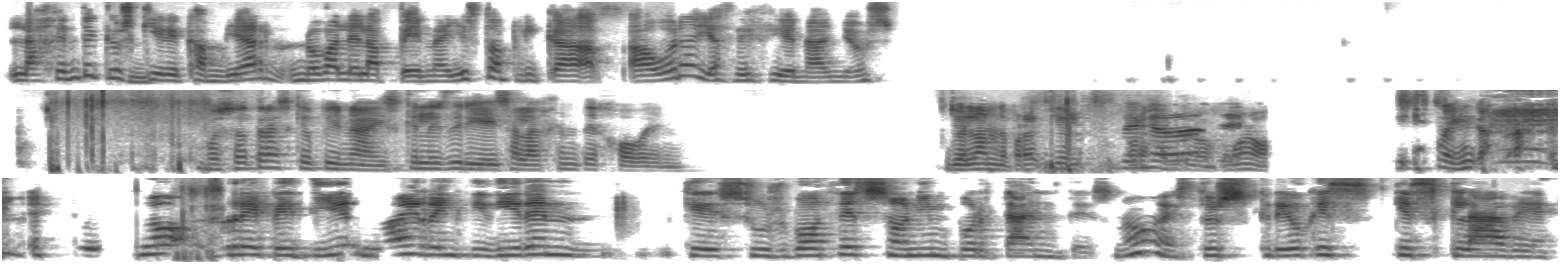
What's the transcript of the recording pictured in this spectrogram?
La gente que os mm. quiere cambiar no vale la pena y esto aplica ahora y hace 100 años. ¿Vosotras qué opináis? ¿Qué les diríais a la gente joven? Yolanda, por, aquí, por ejemplo, bueno, venga. Repetir y reincidir en que sus voces son importantes, ¿no? Esto es, creo que es, que es clave.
